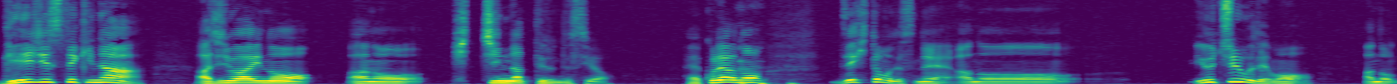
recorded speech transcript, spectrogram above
芸術的な味わいのあの筆致になってるんですよ。えこれあの ぜひともですねあの YouTube でもあの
